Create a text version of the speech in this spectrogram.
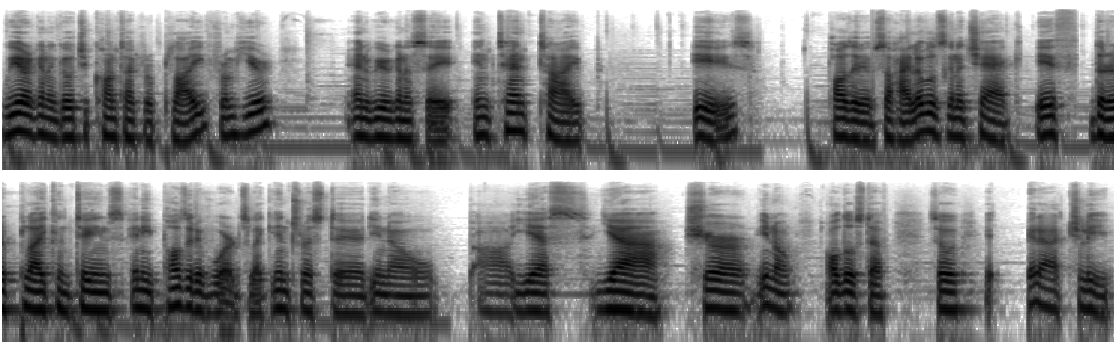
We are going to go to contact reply from here and we're going to say intent type is positive. So HighLevel is going to check if the reply contains any positive words like interested, you know, uh, yes, yeah, sure, you know, all those stuff. So it, it actually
